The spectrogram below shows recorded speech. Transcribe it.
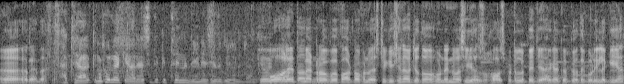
ਰਹਿੰਦਾ ਹੈ। ਹਥਿਆਰ ਕਿੱਥੋਂ ਲੈ ਕੇ ਆ ਰਿਹਾ ਸੀ ਤੇ ਕਿੱਥੇ ਇਹਨੇ ਦੇਣੇ ਸੀ ਤੇ ਕੁਝ ਹਲ ਜਾਣ ਉਹ ਹਲੇ matter of part of investigation ਹੈ। ਜਦੋਂ ਹੁਣ ਇਹਨੂੰ ਅਸੀਂ ਹਸਪੀਟਲ ਭੇਜਿਆ ਹੈਗਾ ਕਿਉਂਕਿ ਉਹਦੇ ਗੋਲੀ ਲੱਗੀ ਆ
